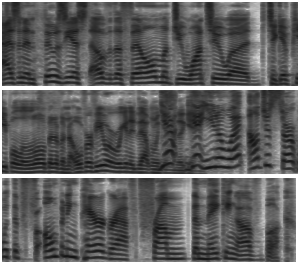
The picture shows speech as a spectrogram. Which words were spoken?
As an enthusiast of the film, do you want to uh, to give people a little bit of an overview, or are we going to do that when we get Yeah, into the game? yeah. You know what? I'll just start with the f- opening paragraph from the making of book.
